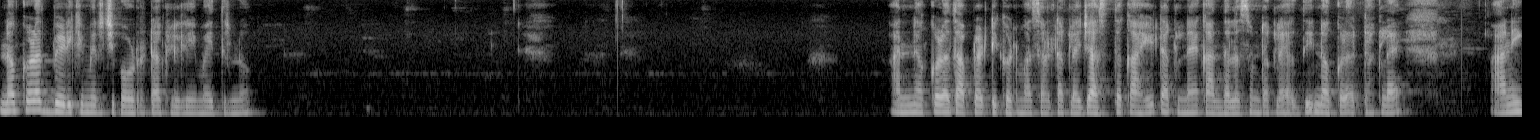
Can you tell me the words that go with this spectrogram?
नकळत बेडकी मिरची पावडर टाकलेली आहे मैत्रिणी आणि नकळत आपला तिखट मसाला टाकला आहे जास्त काही टाकलं नाही कांदा लसूण टाकला आहे अगदी नकळत टाकला आहे आणि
